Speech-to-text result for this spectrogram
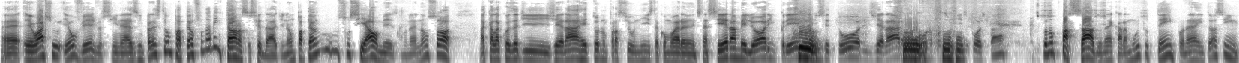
é, eu acho, eu vejo assim, né, as empresas têm um papel fundamental na sociedade, né, um papel social mesmo, né, não só aquela coisa de gerar retorno para acionista como era antes, né, ser a melhor empresa no setor gerar retorno para acionista, pô, tá, isso foi no passado, né, cara, muito tempo, né, então assim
